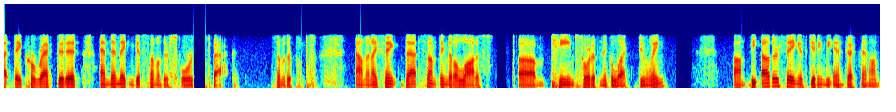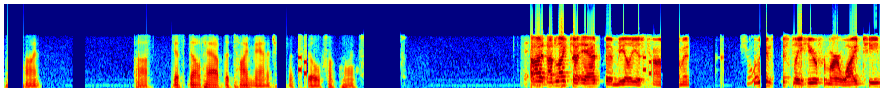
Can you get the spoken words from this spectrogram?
it, they corrected it, and then they can get some of their scores back, some of their points. Um, and I think that's something that a lot of um, teams sort of neglect doing. Um, the other thing is getting the inject in on time. Uh, just don't have the time management skills sometimes. I'd, I'd like to add to Amelia's comment. Sure. We consistently hear from our White team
